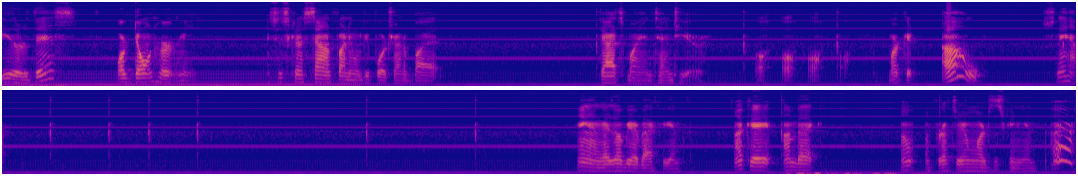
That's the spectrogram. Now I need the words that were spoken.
either this, or don't hurt me. It's just gonna sound funny when people are trying to buy it. That's my intent here. Oh, oh, oh. Market. Oh! Snap. Hang on, guys. I'll be right back again. Okay, I'm back. Oh, I forgot to enlarge the screen again. Ah!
